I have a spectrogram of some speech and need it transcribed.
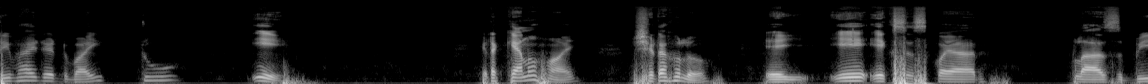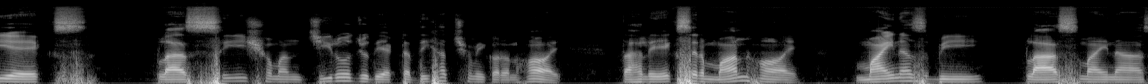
divided by two A এটা কেন হয়? সেটা হলো এই A X square plus B X plus C সমান জিরো যদি একটা দ্বিঘাত সমীকরণ হয়, তাহলে এক্সের মান হয় minus B plus minus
